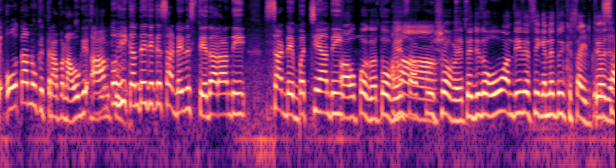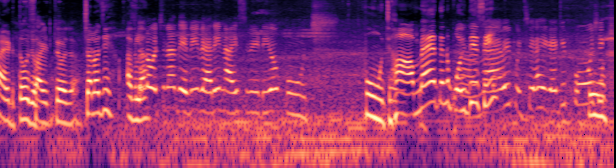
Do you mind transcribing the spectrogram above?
ਤੇ ਉਹ ਤੁਹਾਨੂੰ ਕਿਸ ਤਰ੍ਹਾਂ ਅਪਣਾਓਗੇ? ਆਪ ਤੁਸੀਂ ਕਹਿੰਦੇ ਜੇ ਕਿ ਸਾਡੇ ਰਿਸ਼ਤੇਦਾਰਾਂ ਦੀ ਸਾਡੇ ਬੱਚਿਆਂ ਦੀ। ਆਓ ਭਗਤ ਹੋਵੇ ਹਾਂ। ਸਭ ਕੁਝ ਹੋਵੇ ਤੇ ਜਦੋਂ ਉਹ ਆਂਦੀ ਤੇ ਅਸੀਂ ਕਹਿੰਦੇ ਤੂੰ ਇੱਕ ਸਾਈਡ ਤੇ ਹੋ ਜਾ। ਤੇ ਹੋ ਜਾ। ਸਾਈਡ ਤੇ ਹੋ ਜਾ। ਚਲੋ ਜੀ ਅਗਲਾ। Sulochana Devi very nice video Poonch. Poonch ਹਾਂ ਮੈਂ ਤੈਨੂੰ ਪੁੱਛਦੀ ਸੀ। ਮੈਂ ਵੀ ਪੁੱਛਿਆ ਸੀਗਾ ਕਿ ਪੂੰਛ ਪੂੰਛ।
